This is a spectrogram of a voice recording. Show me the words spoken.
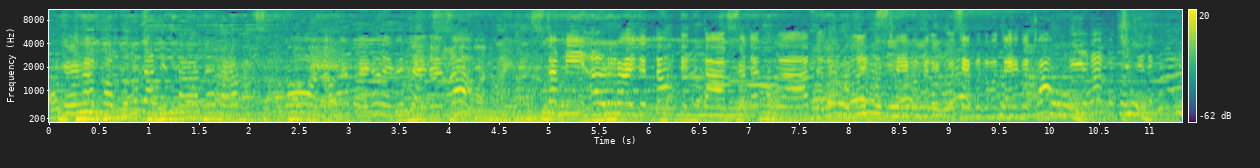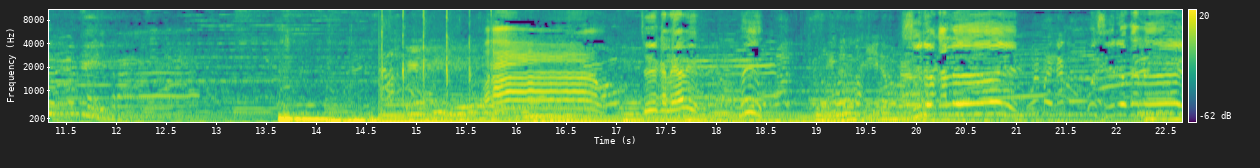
โอเคครับขอบคุณทุกการติดตามนะครับก็นะครับใครก็เลยตั้งใจนะก็จะมีอะไรจะต้องติดตามกันนะครับเดี๋ยวเราไลค์กดแชร์กันระดิ่งหัวใจเป็นกำลังใจให้กับช่องดีนะประจุนะครับเจอกันแล้วนี่เฮ้สีเดียวกันเลยอุ้ยสีเดียวกันเลย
